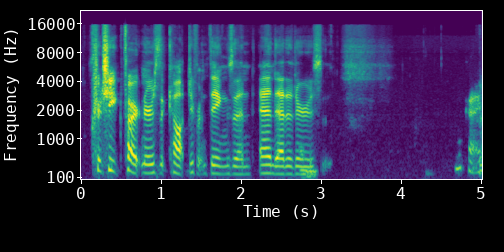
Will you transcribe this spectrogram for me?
critique partners that caught different things and and editors. Okay.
